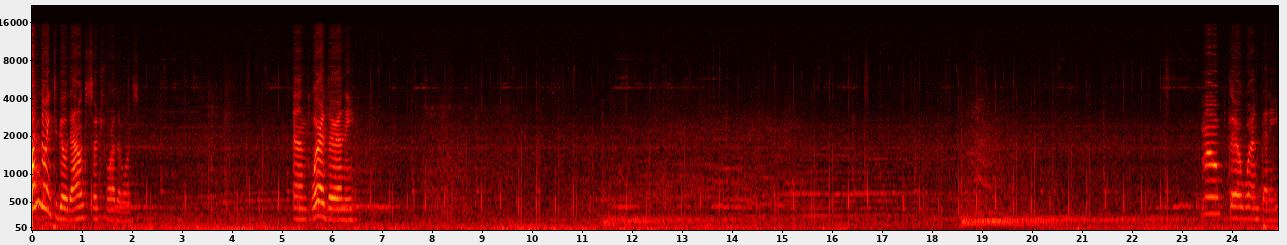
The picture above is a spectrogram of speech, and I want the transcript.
I'm going to go down to search for other ones. And were there any? There weren't any.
